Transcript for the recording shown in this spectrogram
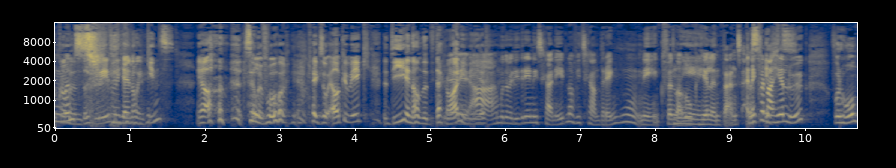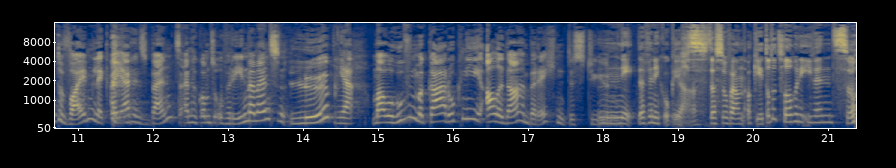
ook een druk leven. Jij nog een kind. Ja, stel je voor. Kijk, zo elke week de die en dan de die. Dat gaat Ja, niet ja, meer. Je moet met iedereen iets gaan eten of iets gaan drinken. Nee, ik vind dat Nee. ook heel intens. En Dat ik vind dat heel leuk voor gewoon te viben. Like, als je ergens bent en je komt zo overeen met mensen, leuk. Ja. Maar we hoeven elkaar ook niet alle dagen berichten te sturen. Nee, dat vind ik ook Ja. echt. Dat is zo van, oké, tot het volgende event. Zo.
